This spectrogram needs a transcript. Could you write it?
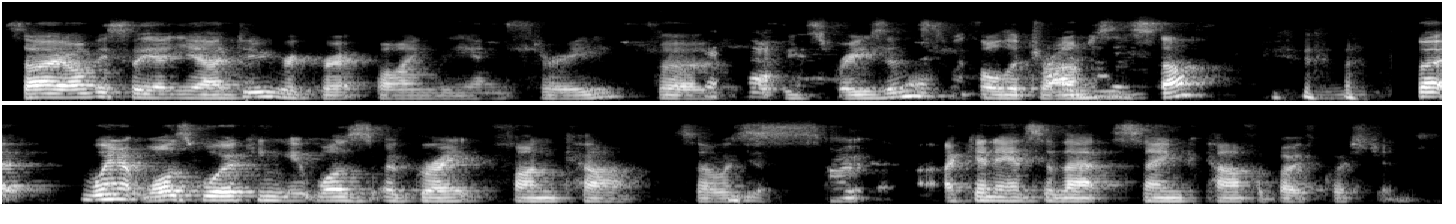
So obviously, uh, yeah, I do regret buying the M3 for obvious reasons with all the dramas and stuff. But when it was working, it was a great, fun car. So it's so I can answer that same car for both questions.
